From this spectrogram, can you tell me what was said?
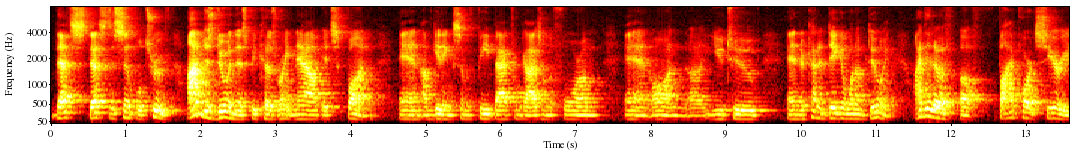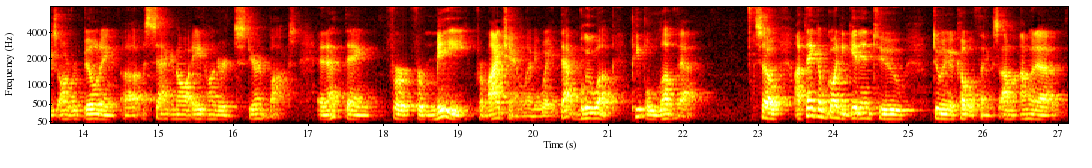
That's that's the simple truth. I'm just doing this because right now it's fun and I'm getting some feedback from guys on the forum and on uh, YouTube and they're kind of digging what I'm doing. I did a, a five-part series on rebuilding uh, a Saginaw 800 steering box and that thing for, for me, for my channel anyway, that blew up. People love that. So I think I'm going to get into doing a couple things. I'm, I'm gonna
